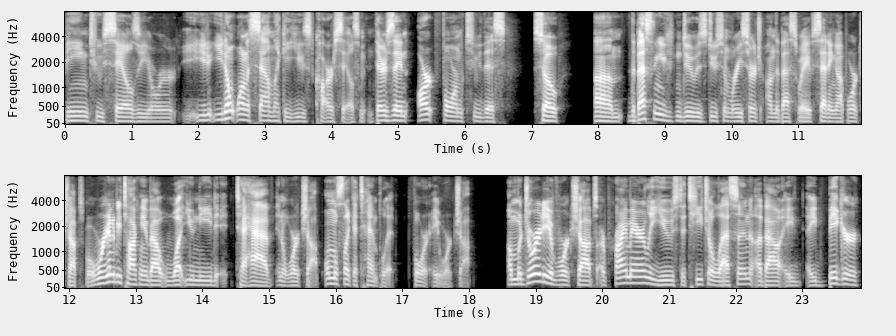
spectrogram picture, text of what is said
being too salesy or you you don't want to sound like a used car salesman. There's an art form to this. So um, the best thing you can do is do some research on the best way of setting up workshops. But we're going to be talking about what you need to have in a workshop, almost like a template for a workshop. A majority of workshops are primarily used to teach a lesson about a, a bigger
